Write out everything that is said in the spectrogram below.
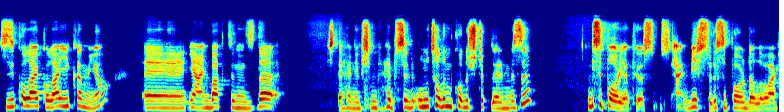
sizi kolay kolay yıkamıyor. E, yani baktığınızda işte hani şimdi hepsini unutalım konuştuklarımızı. Bir spor yapıyorsunuz. Yani bir sürü spor dalı var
